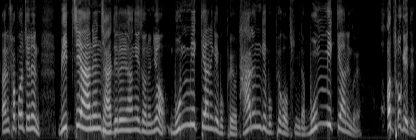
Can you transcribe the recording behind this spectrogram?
바로 첫 번째는 믿지 않은 자들을 향해서는요 못 믿게 하는 게 목표예요. 다른 게 목표가 없습니다. 못 믿게 하는 거예요. 어떻게든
